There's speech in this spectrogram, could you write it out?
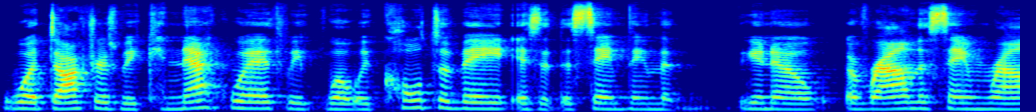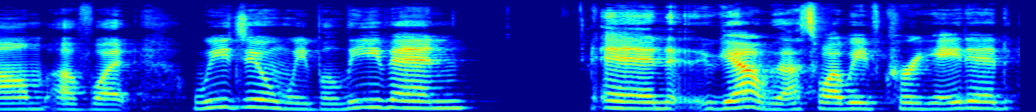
what doctors we connect with, we what we cultivate. Is it the same thing that, you know, around the same realm of what we do and we believe in? And yeah, that's why we've created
